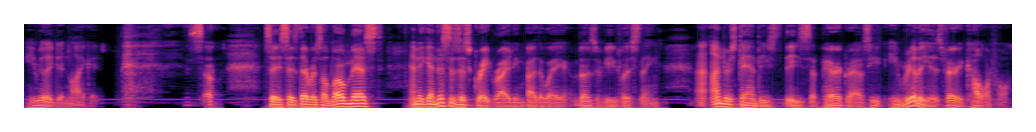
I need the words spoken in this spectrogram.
he really didn't like it. so, so he says there was a low mist. And again, this is just great writing, by the way, those of you listening. Uh, understand these, these uh, paragraphs. He, he really is very colorful.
